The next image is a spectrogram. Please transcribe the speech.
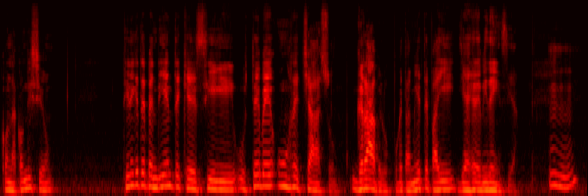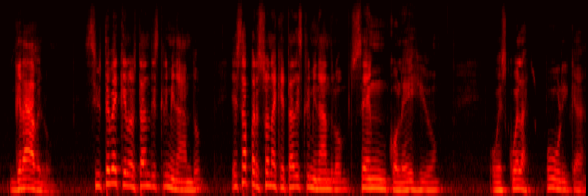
con la condición, tiene que tener pendiente que si usted ve un rechazo, grábelo, porque también este país ya es de evidencia. Grábelo. Si usted ve que lo están discriminando, esa persona que está discriminándolo, sea en un colegio o escuela pública,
